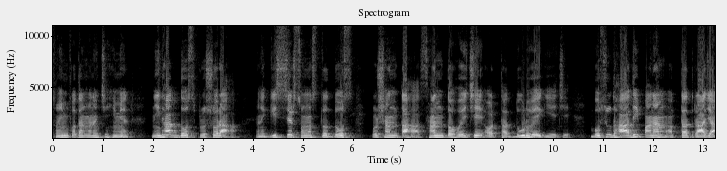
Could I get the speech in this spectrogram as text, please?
সহিম কথার মানে হচ্ছে হিমেল। নিধাক দোষ প্রসরাহা মানে গ্রীষ্মের সমস্ত দোষ প্রশান্তাহা, শান্ত হয়েছে, অর্থাৎ দূর হয়ে গিয়েছে। বসুধাধি পানাম অর্থাৎ রাজা।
